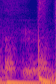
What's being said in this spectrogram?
Gracias.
